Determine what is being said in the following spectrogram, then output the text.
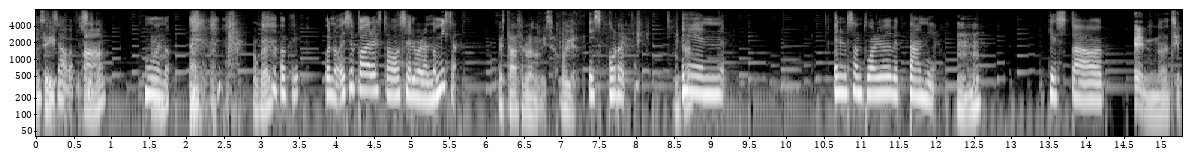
Aristizábal, sí. Aristizábal, sí. Ajá. bueno, Ok. ok. Bueno, ese padre estaba celebrando misa, Estaba celebrando misa. Muy bien. es correcto. En, en el santuario de Betania, que está, En, uh, sí,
